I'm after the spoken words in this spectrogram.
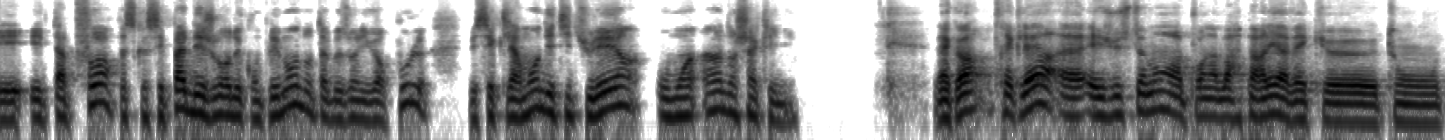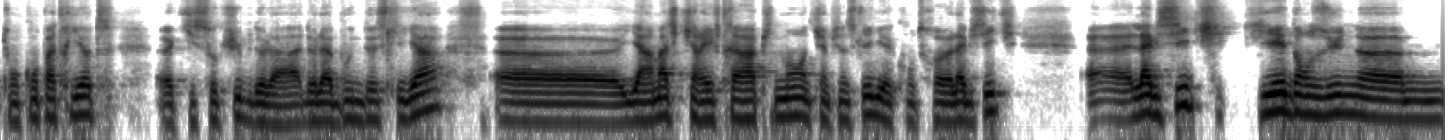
et, tape fort parce que ce n'est pas des joueurs de complément dont a besoin Liverpool, mais c'est clairement des titulaires, au moins un dans chaque ligne. D'accord, très clair. Euh, et justement, pour en avoir parlé avec euh, ton, compatriote qui s'occupe de la, de la Bundesliga, il y a un match qui arrive très rapidement en Champions League contre Leipzig. Euh, Leipzig qui est dans une, euh,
